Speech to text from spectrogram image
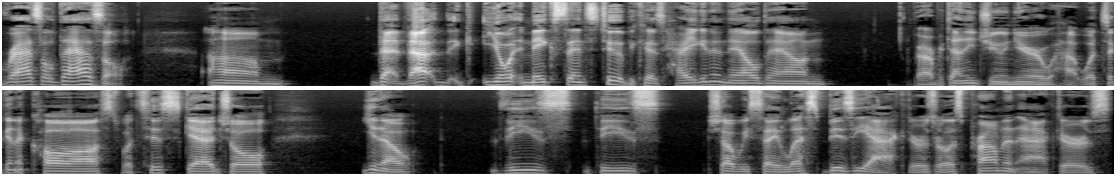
"Razzle Dazzle." Um, that that you know it makes sense too because how are you going to nail down Robert Downey Jr. How, what's it going to cost? What's his schedule? You know, these these shall we say less busy actors or less prominent actors,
